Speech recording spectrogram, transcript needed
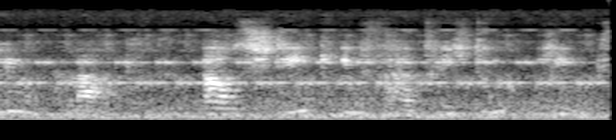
Blindenmarkt. Ausstieg in Fahrtrichtung links.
